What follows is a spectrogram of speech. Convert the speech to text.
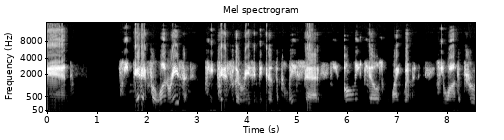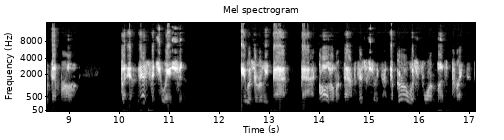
And he did it for one reason. He did it for the reason because the police said he only kills white women. He wanted to prove them wrong. But in this situation, it was a really bad, bad. All of them were bad, but this is really bad. The girl was four months pregnant,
